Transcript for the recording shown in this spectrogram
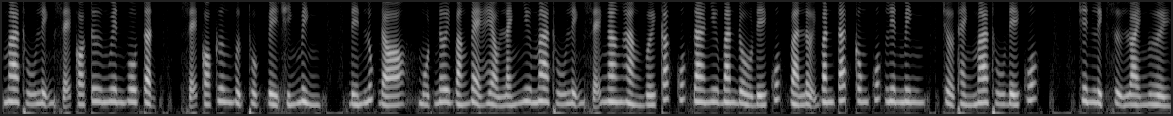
Ma thú lĩnh sẽ có tư nguyên vô tận, sẽ có cương vực thuộc về chính mình. Đến lúc đó, một nơi vắng vẻ hẻo lánh như ma thú lĩnh sẽ ngang hàng với các quốc gia như ban đồ đế quốc và lợi văn tát công quốc liên minh, trở thành ma thú đế quốc. Trên lịch sử loài người,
